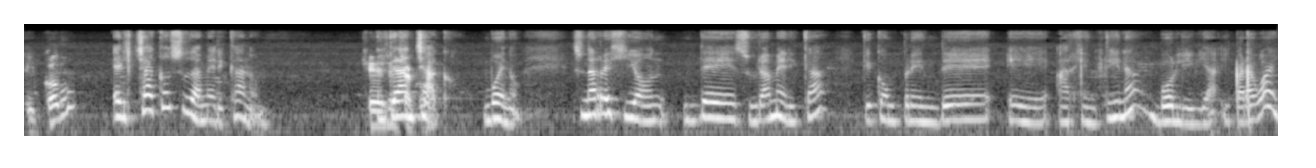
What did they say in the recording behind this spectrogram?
¿El cómo? El Chaco sudamericano, ¿Qué el es el Gran Chaco? Chaco. Bueno, es una región de Sudamérica que comprende eh, Argentina, Bolivia y Paraguay.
